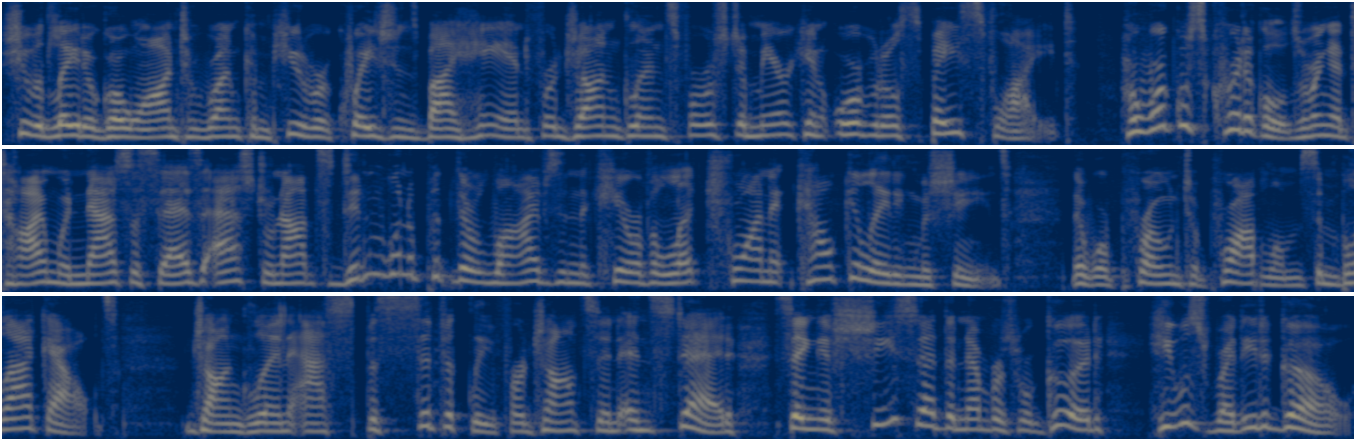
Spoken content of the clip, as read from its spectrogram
She would later go on to run computer equations by hand for John Glenn's first American orbital spaceflight. Her work was critical during a time when NASA says astronauts didn't want to put their lives in the care of electronic calculating machines that were prone to problems and blackouts. John Glenn asked specifically for Johnson instead, saying if she said the numbers were good, he was ready to go.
